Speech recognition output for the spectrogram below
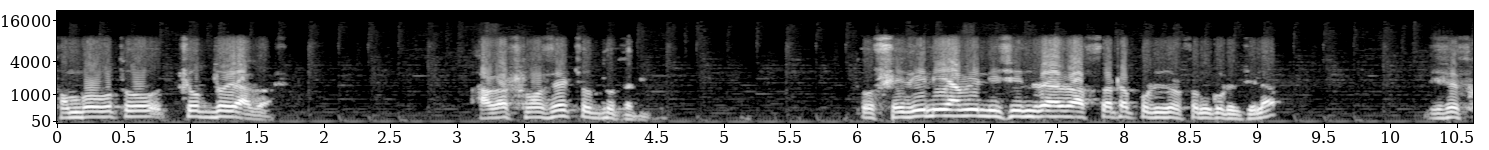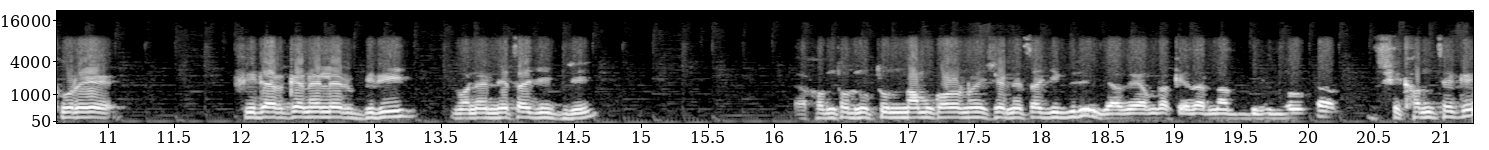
সম্ভবত চোদ্দই আগস্ট আগস্ট মাসের চোদ্দ তারিখ। তো সেদিনই আমি নিশিন্দ্রার রাস্তাটা পরিদর্শন করেছিলাম। বিশেষ করে ফিডার ক্যানেলের ব্রিজ মানে নেতাজি ব্রিজ। এখন তো নতুন নামকরণ হয়েছে নেতাজি ব্রিজ আগে আমরা কেদারনাথ ব্রিজ বলতাম। সেখান থেকে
